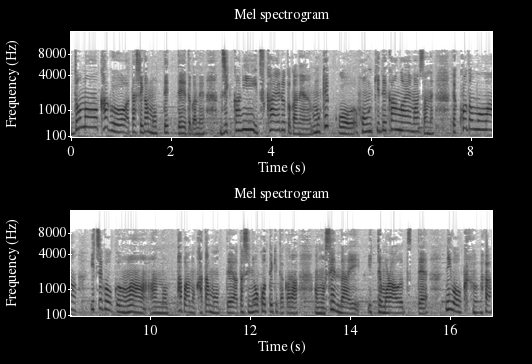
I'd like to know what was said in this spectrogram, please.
どの家具を私が持ってってとかね実家にいつ帰るとかねもう結構本気で考えましたね。で子供は1号くんはあのパパの肩持って私に怒ってきたからあの仙台行ってもらうっつって2号くんは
